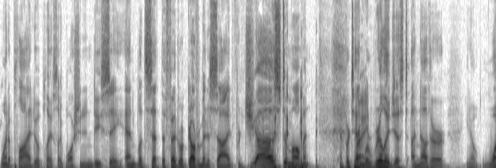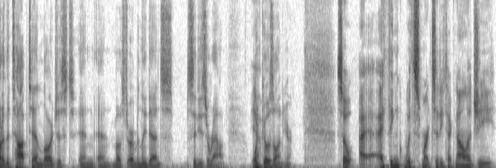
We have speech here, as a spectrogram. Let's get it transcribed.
when applied to a place like Washington, D.C.? And let's set the federal government aside for just a moment and pretend right. we're really just another, you know, one of the top 10 largest and, and most urbanly dense cities around. What yeah. goes on here? So I, I, think with smart city technology,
